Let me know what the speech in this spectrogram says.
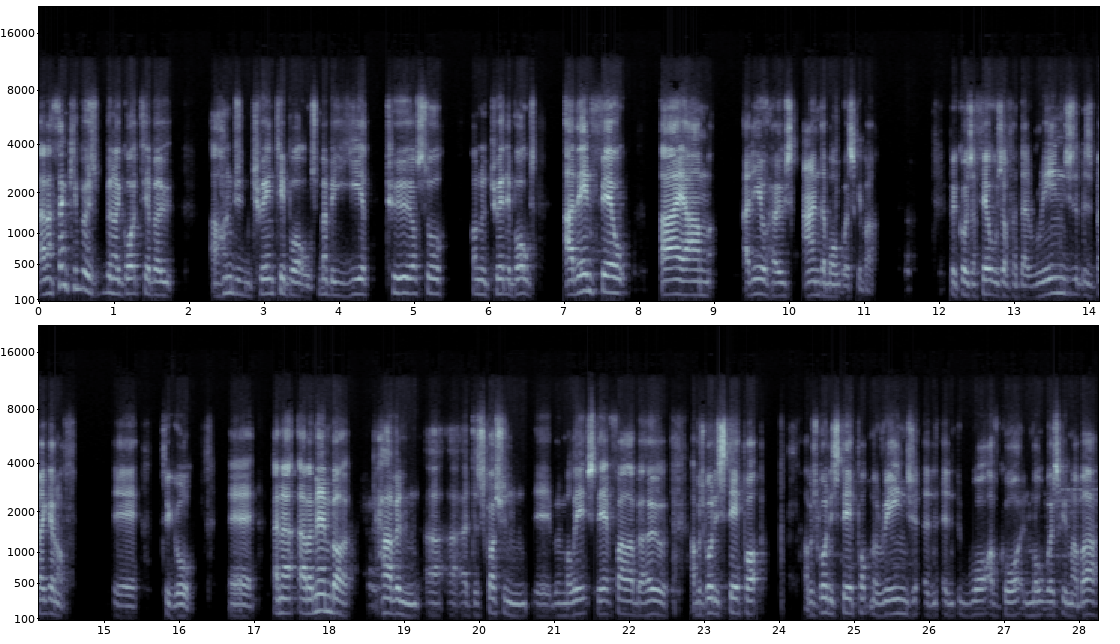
And I think it was when I got to about 120 bottles, maybe year two or so, 120 bottles. I then felt I am an ale house and a malt whisky bar because I felt as if I had a range that was big enough uh, to go. Uh, and I, I, remember having a, a discussion uh, with my late stepfather about how I was going to step up. I was going to step up my range and, and what I've got in malt whisky in my bar.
